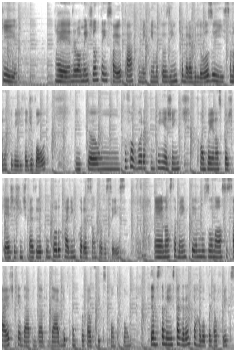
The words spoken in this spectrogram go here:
que É, normalmente não tem só eu, tá? Também tem o Mateuzinho, que é maravilhoso, e semana que vem ele tá de volta. Então, por favor, acompanhe a gente, acompanhe nosso podcast, a gente faz ele com todo carinho e coração para vocês. É, nós também temos o nosso site, que é www.portalfreaks.com. Temos também o Instagram, que é portalfreaks.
